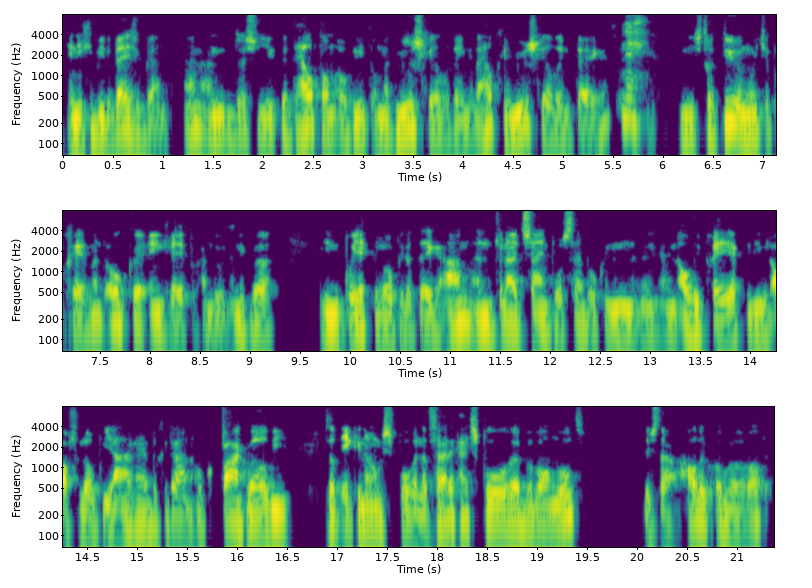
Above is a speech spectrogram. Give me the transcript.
in die gebieden bezig bent. Hè? En dus je, het helpt dan ook niet om met muurschildering, daar helpt geen muurschildering tegen. Nee. In die structuur moet je op een gegeven moment ook uh, ingrepen gaan doen. En ik, uh, in die projecten loop je daar tegenaan. En vanuit zijn post hebben we ook in, in, al die trajecten die we de afgelopen jaren hebben gedaan, ook vaak wel die, dat economische spoor en dat veiligheidsspoor bewandeld. Dus daar had ik ook wel wat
